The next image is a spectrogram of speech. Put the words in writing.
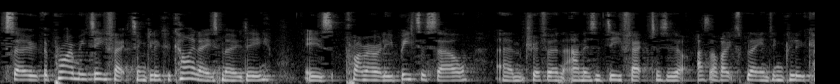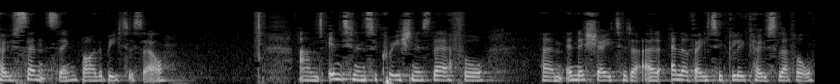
So the primary defect in glucokinase MODY is primarily beta cell um, driven and is a defect, as, as I've explained, in glucose sensing by the beta cell. And insulin secretion is therefore um, initiated at an elevated glucose level,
